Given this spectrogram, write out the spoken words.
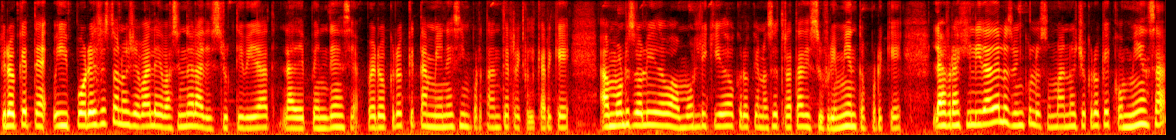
Creo que y por eso esto nos lleva a la evasión de la destructividad, la dependencia, pero creo que también es importante recalcar que amor sólido o amor líquido creo que no se trata de sufrimiento, porque la fragilidad de los vínculos humanos yo creo que comienza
